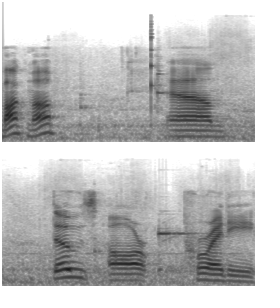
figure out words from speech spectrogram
magma. And those are pretty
